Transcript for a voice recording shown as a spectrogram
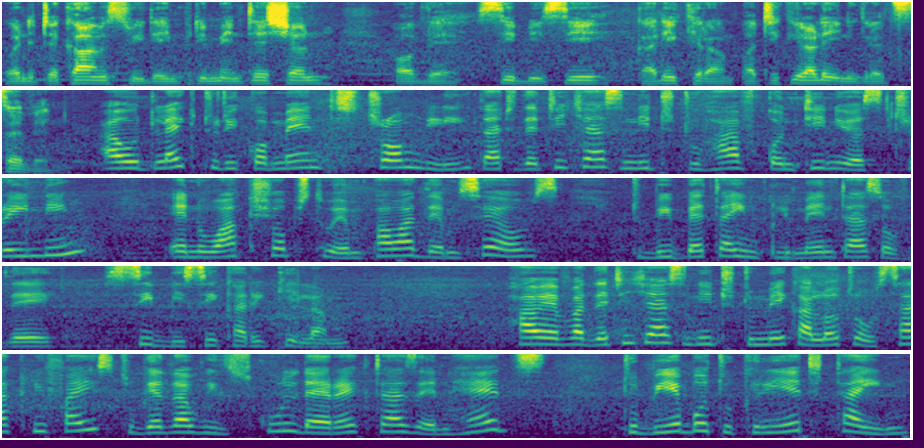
when it comes to the implementation of the CBC curriculum, particularly in grade 7. I would like to recommend strongly that the teachers need to have continuous training and workshops to empower themselves to be better implementers of the CBC curriculum. However, the teachers need to make a lot of sacrifice together with school directors and heads to be able to create time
